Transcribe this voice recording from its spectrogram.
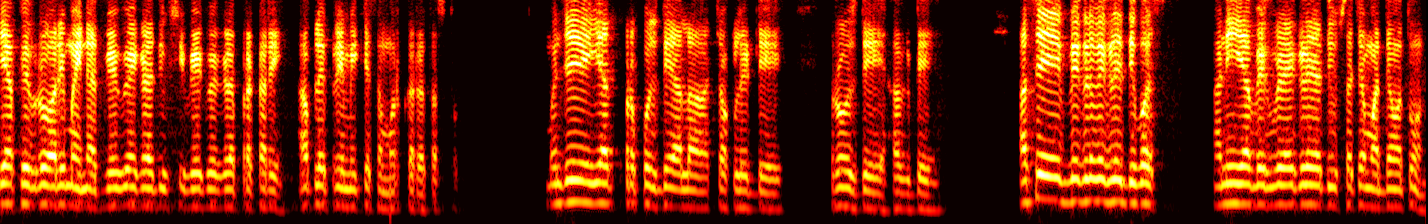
या फेब्रुवारी महिन्यात वेगवेगळ्या दिवशी वेगवेगळ्या प्रकारे आपल्या प्रेमिकेसमोर करत असतो. म्हणजे यात प्रपोज डे आला chocolate day rose day hug day. असे वेगळे वेगळे दिवस आणि या वेगवेगळ्या दिवसाच्या माध्यमातून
